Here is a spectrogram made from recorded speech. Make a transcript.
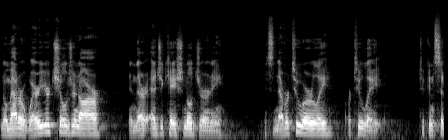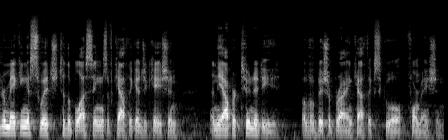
no matter where your children are in their educational journey, it's never too early or too late to consider making a switch to the blessings of Catholic education and the opportunity of a Bishop Ryan Catholic School formation.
